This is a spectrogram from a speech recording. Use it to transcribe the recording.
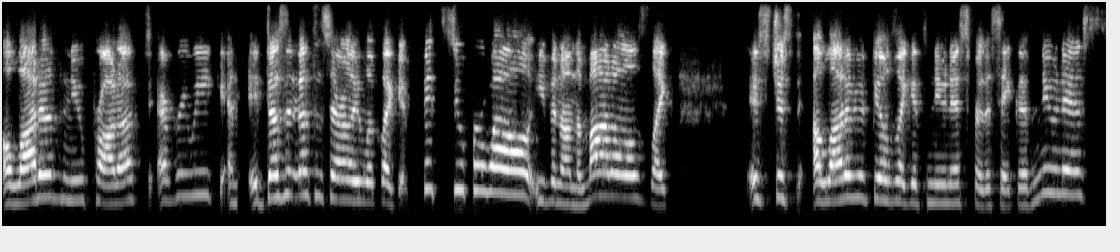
a lot of new product every week and it doesn't necessarily look like it fits super well even on the models like it's just a lot of it feels like it's newness for the sake of newness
